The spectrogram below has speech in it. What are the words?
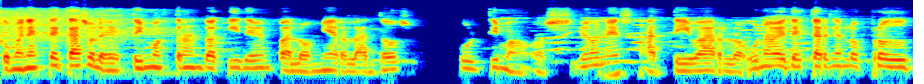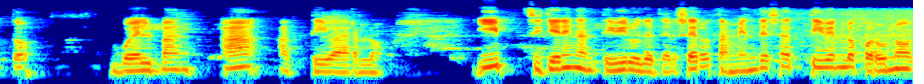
Como en este caso les estoy mostrando aquí, deben palomear las dos últimas opciones, activarlo. Una vez descarguen los productos, vuelvan a activarlo. Y si tienen antivirus de tercero, también desactívenlo por unos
